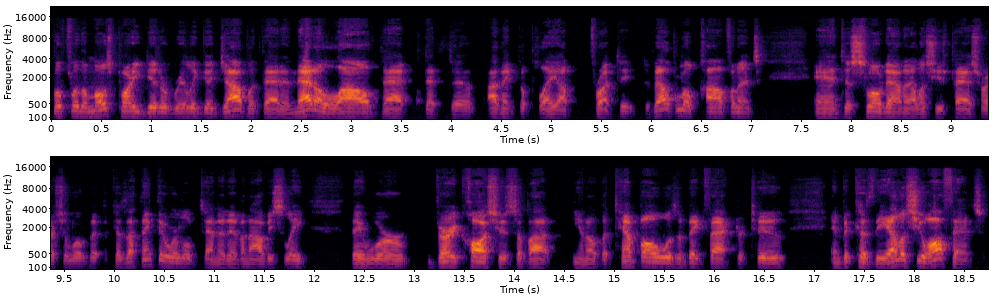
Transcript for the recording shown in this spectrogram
but for the most part, he did a really good job with that, and that allowed that that uh, I think the play up front to develop a little confidence and to slow down LSU's pass rush a little bit because I think they were a little tentative, and obviously they were very cautious about, you know, the tempo was a big factor too. And because the LSU offense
